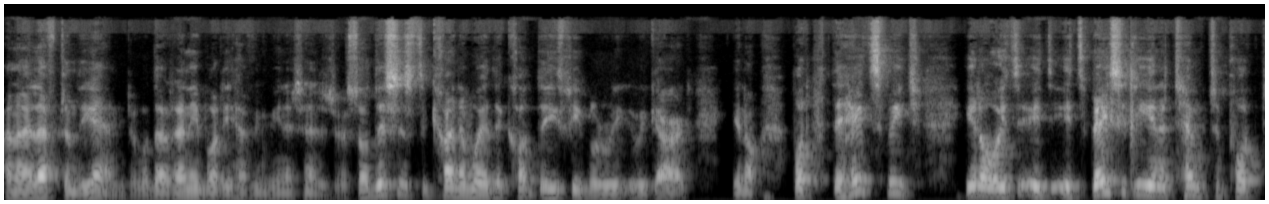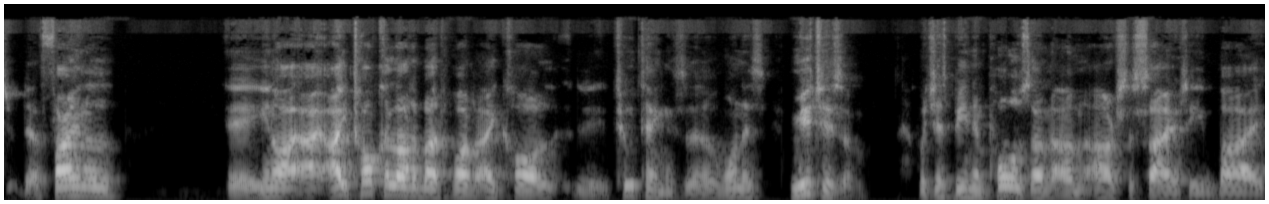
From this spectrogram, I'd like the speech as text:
And I left in the end without anybody having been attended to. So this is the kind of way they cut these people re- regard, you know. But the hate speech, you know, it's it, it's basically an attempt to put a final uh, you know, I, I, talk a lot about what I call two things. Uh, one is mutism, which has been imposed on, on our society by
